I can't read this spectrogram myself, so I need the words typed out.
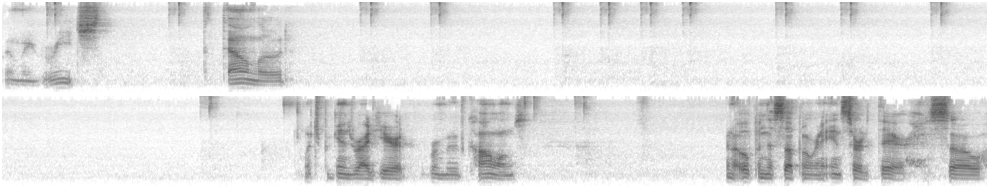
when we reach the download, which begins right here at remove columns. Going to open this up and we're going to insert it there. So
